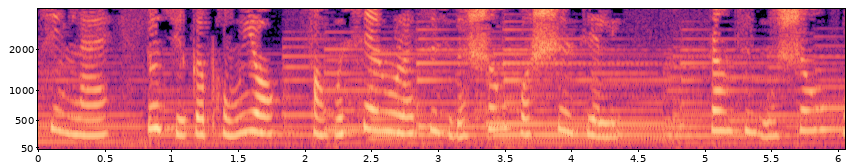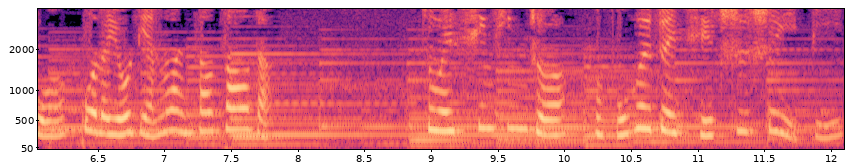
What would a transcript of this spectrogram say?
近来有几个朋友仿佛陷入了自己的生活世界里，让自己的生活过得有点乱糟糟的。作为倾听者，我不会对其嗤之以鼻。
